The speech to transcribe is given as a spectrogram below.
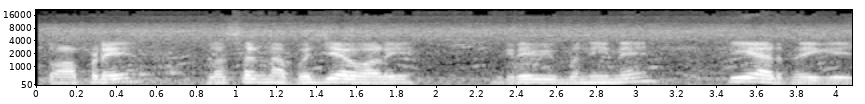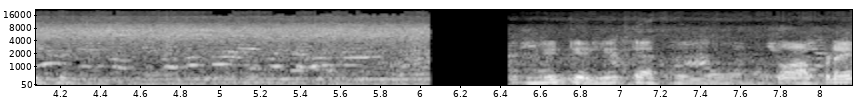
તો આપણે લસણના ભજીયાવાળી ગ્રેવી બનીને તૈયાર થઈ ગઈ છે. લીટે લીટા થઈ જવાના. તો આપણે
